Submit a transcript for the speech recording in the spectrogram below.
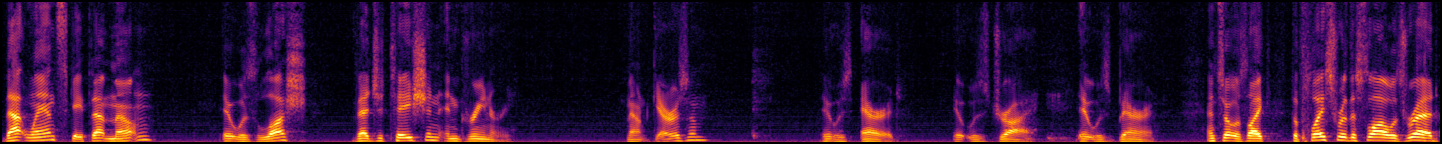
that landscape, that mountain, it was lush vegetation and greenery. Mount Gerizim, it was arid, it was dry, it was barren. And so it was like the place where this law was read,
